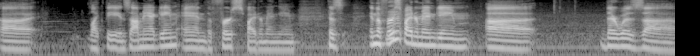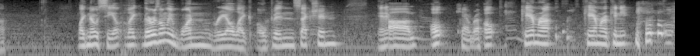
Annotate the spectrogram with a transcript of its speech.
uh like the Insomniac game and the first Spider-Man game cuz in the 1st Spider-Man game uh there was uh like no seal like there was only one real like open section and it Um, oh camera. oh camera camera can you oh,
